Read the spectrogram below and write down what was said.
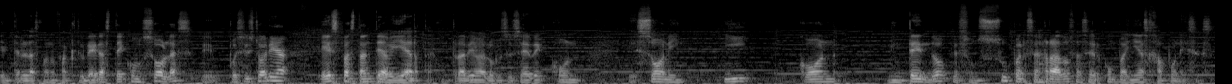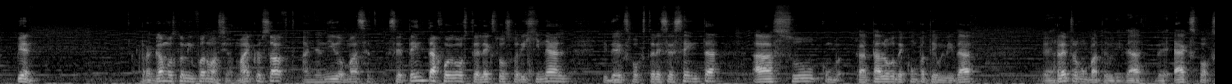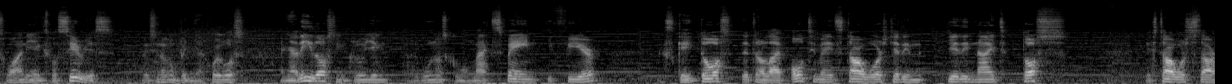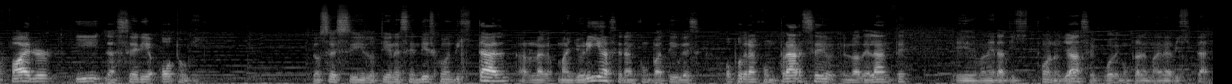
entre las manufactureras de consolas, eh, pues su historia es bastante abierta, contrario a lo que sucede con eh, Sony y con Nintendo, que son súper cerrados a ser compañías japonesas. Bien, arrancamos con información. Microsoft ha añadido más de 70 juegos del Xbox original y de Xbox 360 a su catálogo de compatibilidad, eh, retrocompatibilidad de Xbox One y Xbox Series. Es una compañía. Juegos añadidos incluyen algunos como Max Payne y Fear, Skate 2, Dead Life Ultimate, Star Wars Jedi, Jedi Knight 2, Star Wars Starfighter y la serie Otogi. Entonces si lo tienes en disco en digital, la mayoría serán compatibles o podrán comprarse en lo adelante eh, de manera digital. Bueno, ya se puede comprar de manera digital.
